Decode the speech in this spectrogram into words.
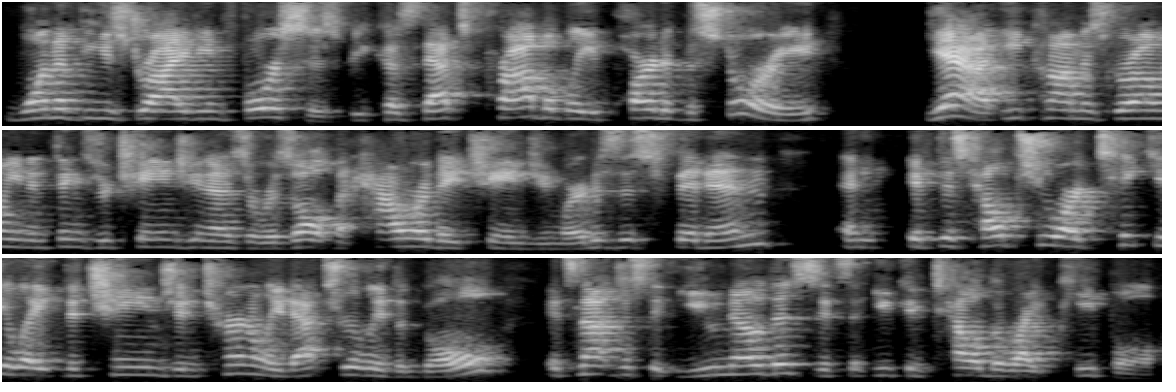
one of these driving forces because that's probably part of the story. Yeah, ecom is growing and things are changing as a result, but how are they changing? Where does this fit in? And if this helps you articulate the change internally, that's really the goal. It's not just that you know this, it's that you can tell the right people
